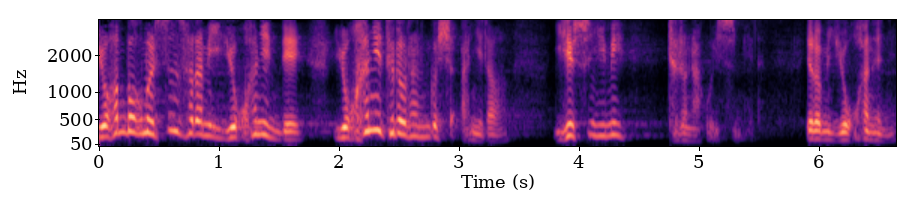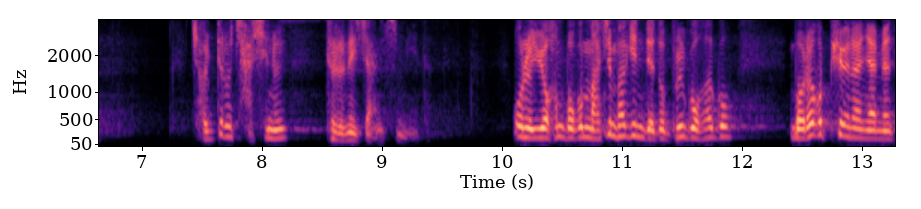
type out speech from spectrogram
요한복음을 쓴 사람이 요한인데 요한이 드러나는 것이 아니라 예수님이 드러나고 있습니다. 여러분 요한은 절대로 자신을 드러내지 않습니다. 오늘 요한복음 마지막인데도 불구하고 뭐라고 표현하냐면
